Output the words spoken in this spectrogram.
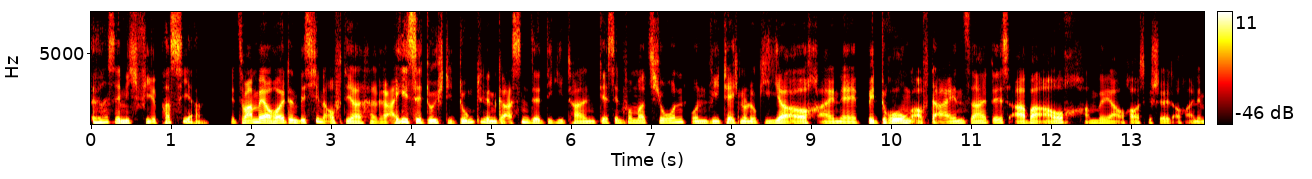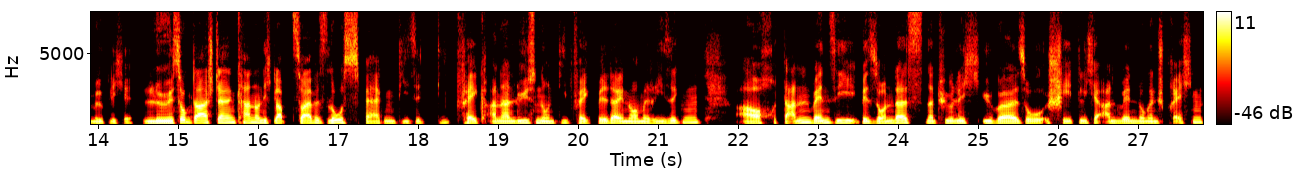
irrsinnig viel passieren. Jetzt waren wir ja heute ein bisschen auf der Reise durch die dunklen Gassen der digitalen Desinformation und wie Technologie ja auch eine Bedrohung auf der einen Seite ist, aber auch, haben wir ja auch herausgestellt, auch eine mögliche Lösung darstellen kann. Und ich glaube, zweifellos bergen diese Deepfake-Analysen und Deepfake-Bilder enorme Risiken auch dann, wenn sie besonders natürlich über so schädliche Anwendungen sprechen,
